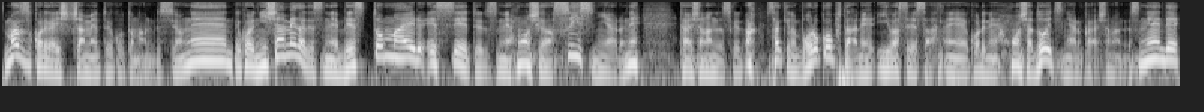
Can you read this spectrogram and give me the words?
まずこれが1社目ということなんですよね。で、これ2社目がですね、ベストマイル SA というですね、本社がスイスにあるね、会社なんですけど、あ、さっきのボロコプターね、言い忘れた。えー、これね、本社ドイツにある会社なんですね。で、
